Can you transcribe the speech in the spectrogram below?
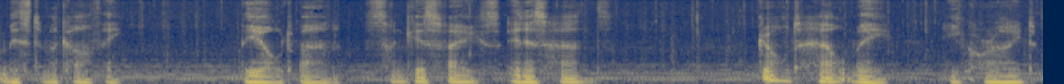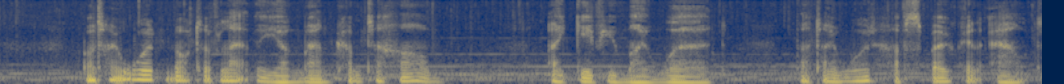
Mr. McCarthy. The old man sunk his face in his hands. God help me, he cried, but I would not have let the young man come to harm. I give you my word that I would have spoken out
